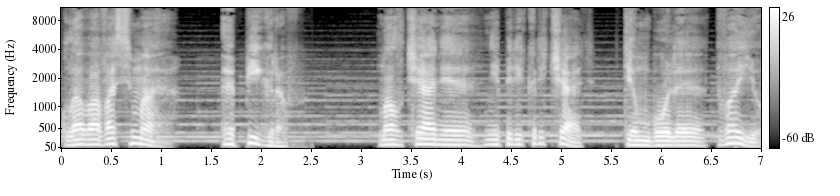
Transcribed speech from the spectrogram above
Глава восьмая. Эпиграф. Молчание не перекричать, тем более твое.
